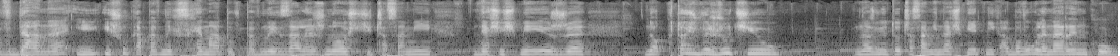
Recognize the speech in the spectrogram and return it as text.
w dane i, i szuka pewnych schematów, pewnych zależności. Czasami ja się śmieję, że no, ktoś wyrzucił, nazwijmy to czasami na śmietnik albo w ogóle na rynku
